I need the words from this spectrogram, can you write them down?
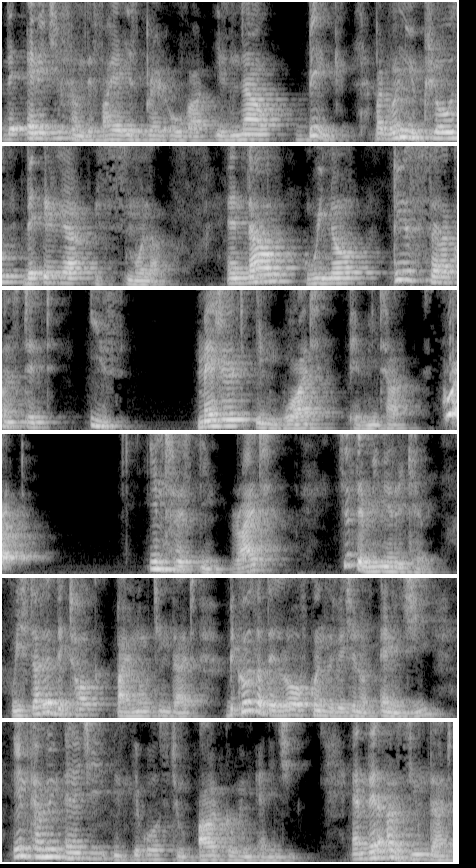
the energy from the fire is spread over is now big. But when you close, the area is smaller. And now we know this solar constant is measured in watt per meter squared. Interesting, right? Just a mini recap. We started the talk by noting that because of the law of conservation of energy, incoming energy is equals to outgoing energy. And then assume that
